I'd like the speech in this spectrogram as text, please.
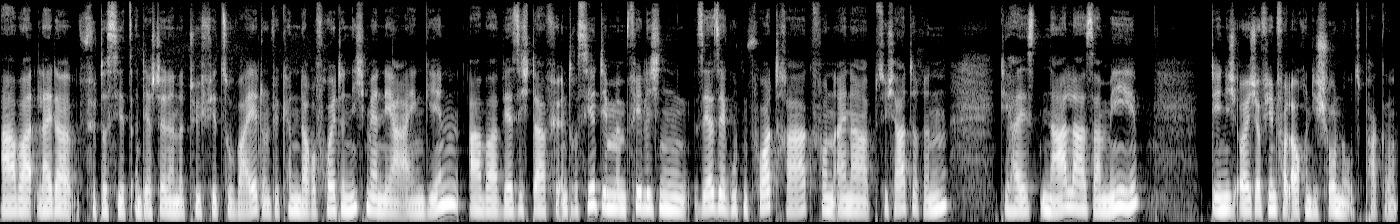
Aber leider führt das jetzt an der Stelle natürlich viel zu weit und wir können darauf heute nicht mehr näher eingehen. Aber wer sich dafür interessiert, dem empfehle ich einen sehr, sehr guten Vortrag von einer Psychiaterin, die heißt Nala Sameh, den ich euch auf jeden Fall auch in die Shownotes packe.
